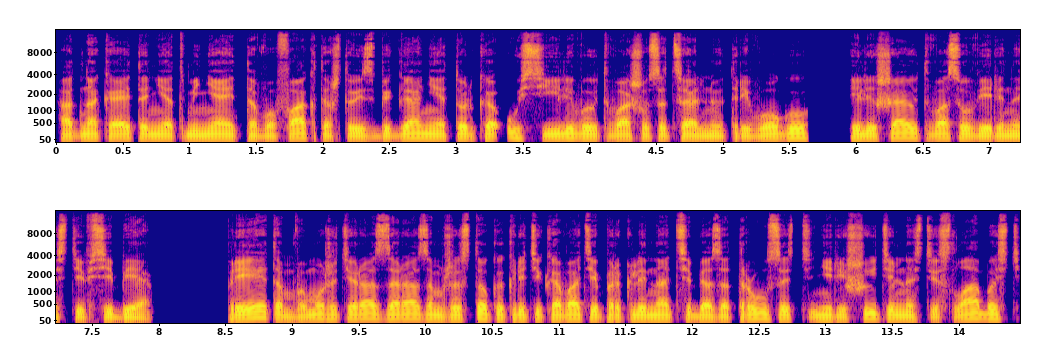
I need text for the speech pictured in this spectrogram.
однако это не отменяет того факта, что избегания только усиливают вашу социальную тревогу и лишают вас уверенности в себе. При этом вы можете раз за разом жестоко критиковать и проклинать себя за трусость, нерешительность и слабость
